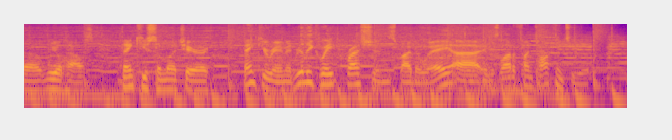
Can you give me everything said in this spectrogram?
uh, wheelhouse. Thank you so much, Eric. Thank you, Raymond. Really great questions, by the way. Uh, it was a lot of fun talking to you.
